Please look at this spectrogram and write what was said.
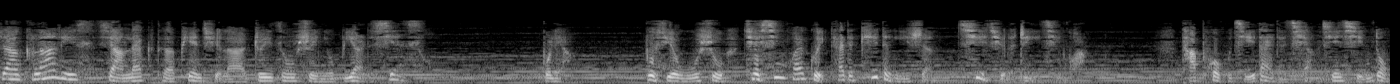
让克拉丽丝向莱克特骗取了追踪水牛比尔的线索，不料不学无术却心怀鬼胎的 Kiden 医生窃取了这一情况，他迫不及待地抢先行动，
